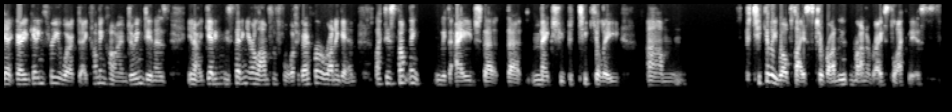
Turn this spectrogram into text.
get going, getting through your workday, coming home, doing dinners, you know, getting setting your alarm for four to go for a run again. Like there's something with age that that makes you particularly um particularly well placed to run run a race like this.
